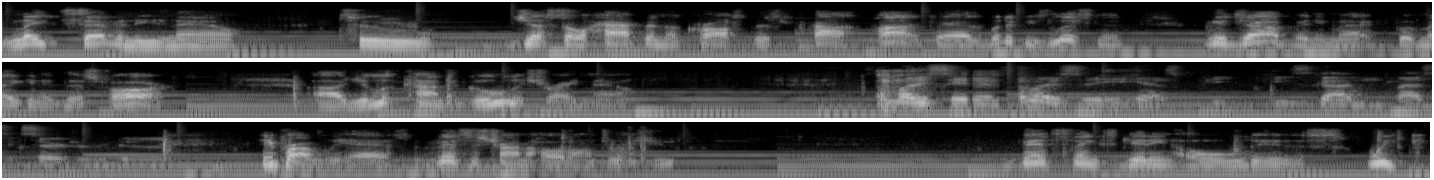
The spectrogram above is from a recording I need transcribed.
late 70s now to just so happen across this po- podcast. But if he's listening, good job, Vinny Mac, for making it this far. Uh, you look kind of ghoulish right now. Somebody said. Somebody said he has. He, he's gotten plastic surgery done. He probably has. Vince is trying to hold on to his youth. Vince thinks getting old is weak.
